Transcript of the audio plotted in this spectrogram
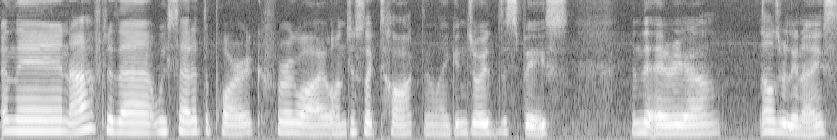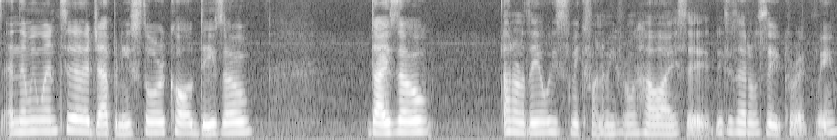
And then after that, we sat at the park for a while and just like talked and like enjoyed the space in the area. That was really nice. And then we went to a Japanese store called Daiso. Daiso. I don't know, they always make fun of me for how I say it because I don't say it correctly.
